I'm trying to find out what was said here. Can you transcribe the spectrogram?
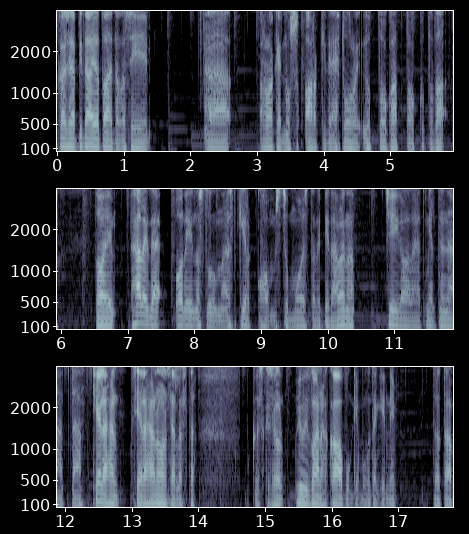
kai siellä pitää jotain tällaisia ää, rakennusarkkitehtuurijuttua katsoa, kun tota, toi Häline on innostunut näistä kirkkohommista sun muista, niin pitää mennä tsiikailemaan, että miltä ne näyttää. Siellähän, siellähän on sellaista, koska se on hyvin vanha kaupunki muutenkin, niin tota,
